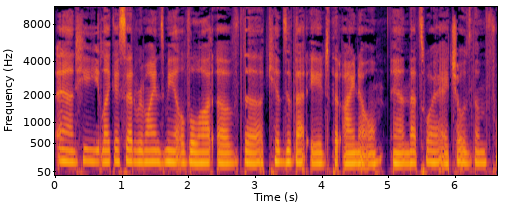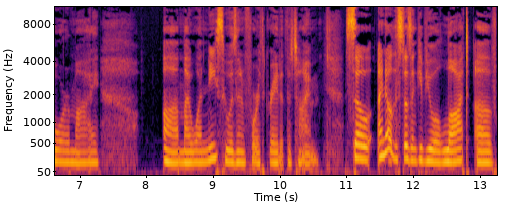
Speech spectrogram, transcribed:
And he, like I said, reminds me of a lot of the kids of that age that I know. And that's why I chose them for my uh, my one niece who was in fourth grade at the time. So I know this doesn't give you a lot of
